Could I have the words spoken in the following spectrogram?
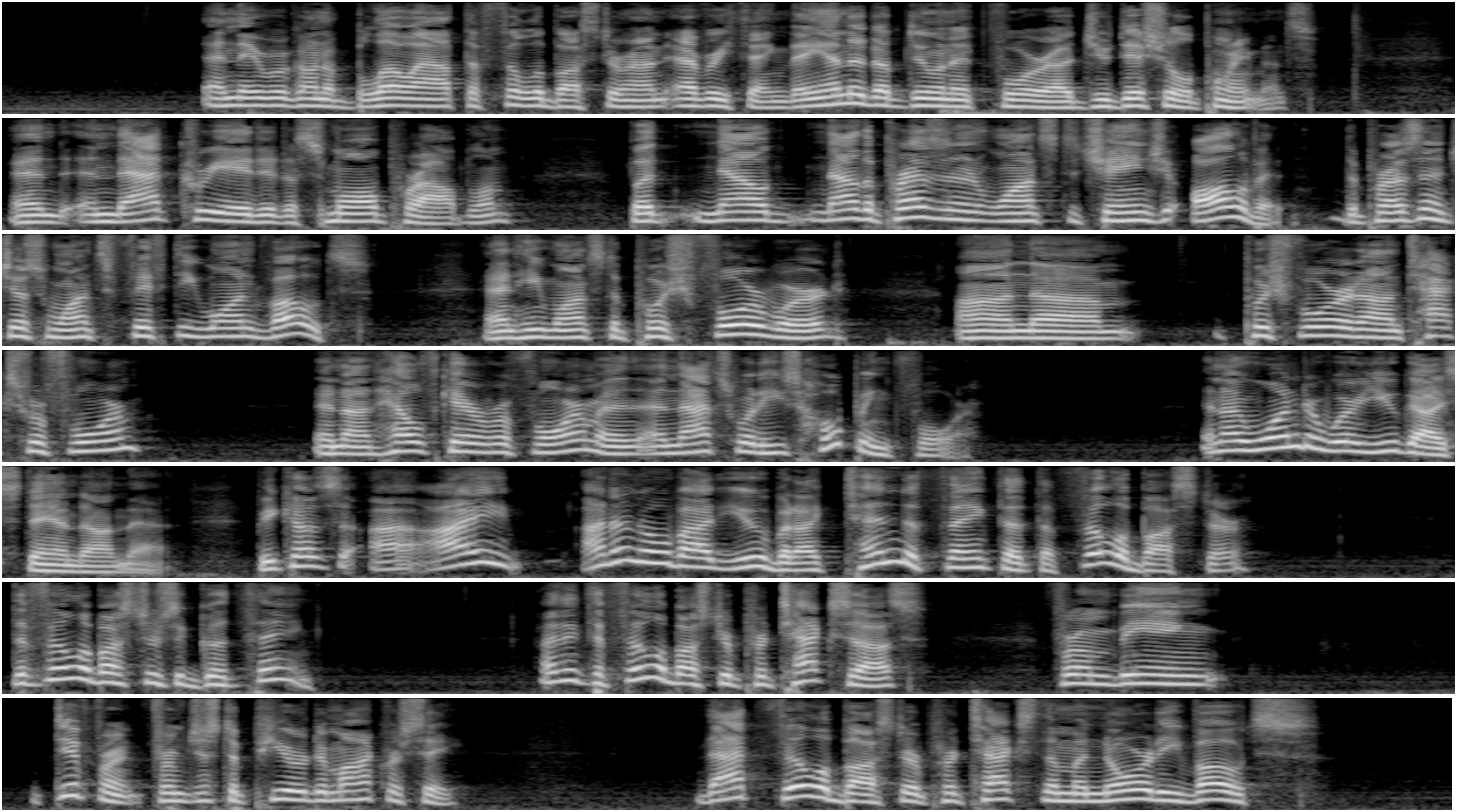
and they were going to blow out the filibuster on everything. They ended up doing it for uh, judicial appointments, and and that created a small problem. But now now the president wants to change all of it. The president just wants 51 votes, and he wants to push forward on um, push forward on tax reform and on health care reform, and, and that's what he's hoping for. And I wonder where you guys stand on that because I, I I don't know about you, but I tend to think that the filibuster, the filibuster is a good thing. I think the filibuster protects us from being different from just a pure democracy. That filibuster protects the minority votes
